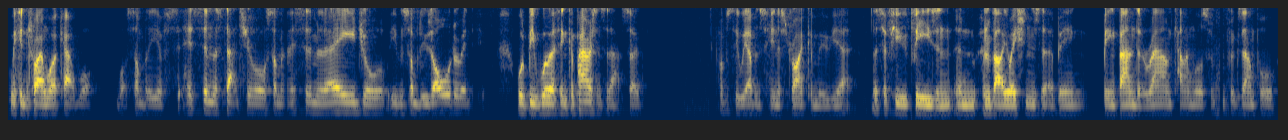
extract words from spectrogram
we can try and work out what what somebody of his similar stature or somebody of similar age or even somebody who's older in, would be worth in comparison to that. So obviously we haven't seen a striker move yet. There's a few fees and, and, and valuations that are being being banded around. Callum Wilson, for example,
